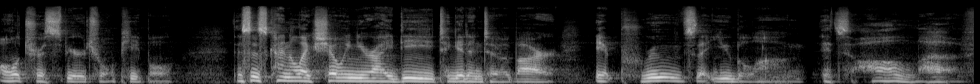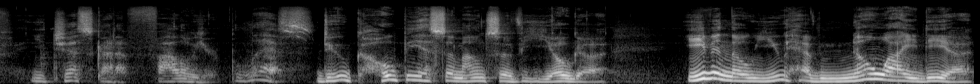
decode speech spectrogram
ultra spiritual people. This is kind of like showing your ID to get into a bar. It proves that you belong. It's all love. You just gotta follow your bliss. Do copious amounts of yoga, even though you have no idea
